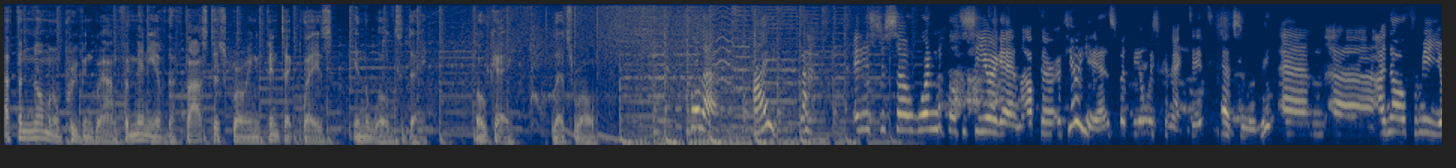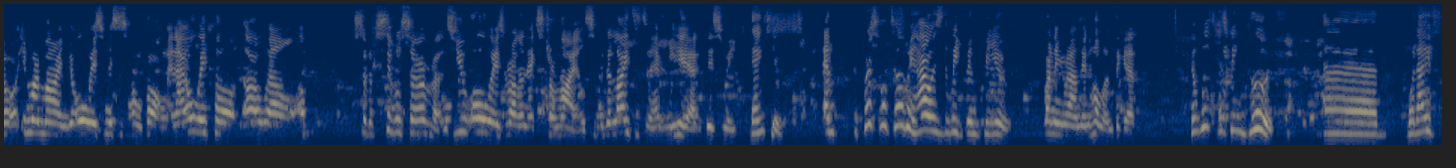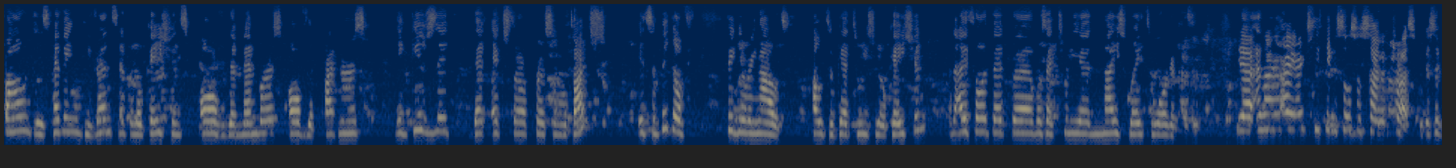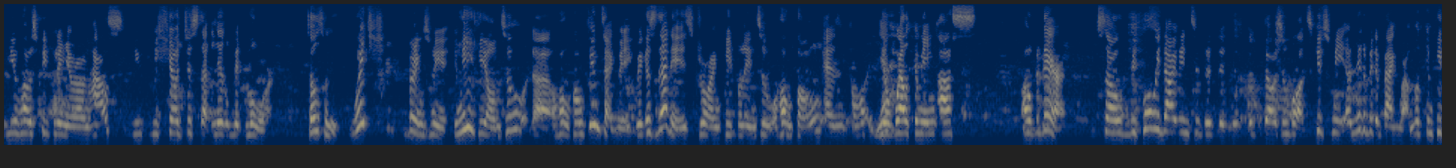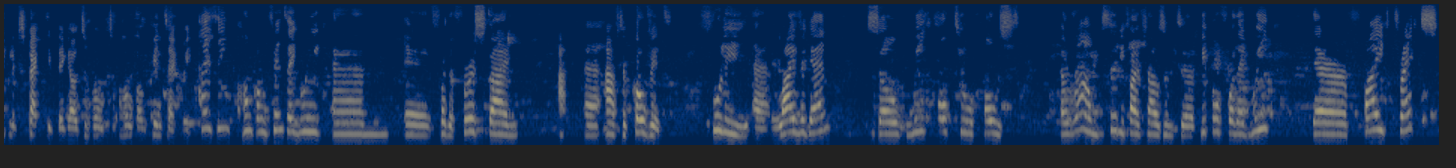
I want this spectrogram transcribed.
a phenomenal proving ground for many of the fastest growing fintech plays in the world today. Okay, let's roll. Hola. Hi. It is just so wonderful to see you again after a few years, but we always connected. Absolutely. And uh, I know for me, you're in my mind, you're always Mrs. Hong Kong, and I always thought, oh well, sort of civil servants, you always run an extra mile. So we're delighted to have you here this week. Thank you. And first of all, tell me, how has the week been for you, running around in Holland again? The week has been good. Uh, what I found is having events at the locations of the members, of the partners, it gives it that extra personal touch. It's a bit of figuring out how to get to each location, but I thought that uh, was actually a nice way to organize it. Yeah, and I, I actually think it's also a sign of trust because if you host people in your own house, you, you show just that little bit more. Totally. Which brings me immediately on to the Hong Kong FinTech Week because that is drawing people into Hong Kong and you're Yeah. welcoming us over there. So before we dive into the, the, the, and gives me a little bit of background. What can people expect if they go to Hong, Hong Kong FinTech Week? I think Hong Kong FinTech Week, um, uh, for the first time uh, uh, after COVID, fully uh, live again. So we hope to host around 35,000 uh, people for that week. There are five tracks.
